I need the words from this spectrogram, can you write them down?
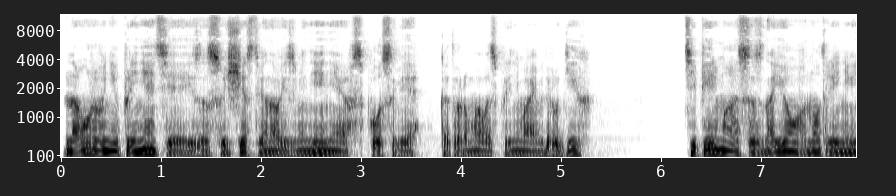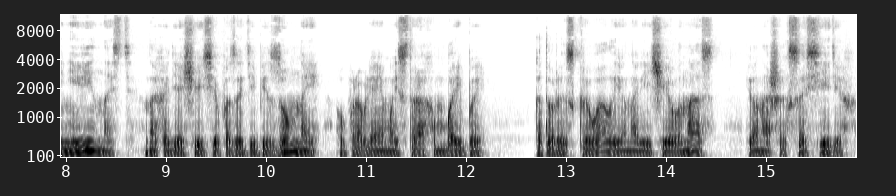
На уровне принятия из-за существенного изменения в способе которым мы воспринимаем других, теперь мы осознаем внутреннюю невинность, находящуюся позади безумной, управляемой страхом борьбы, которая скрывала ее наличие в нас и в наших соседях,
